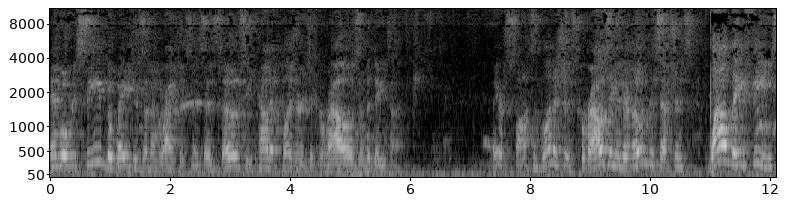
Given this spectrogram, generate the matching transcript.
and will receive the wages of unrighteousness as those who count it pleasure to carouse in the daytime. They are spots and blemishes, carousing in their own deceptions while they feast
